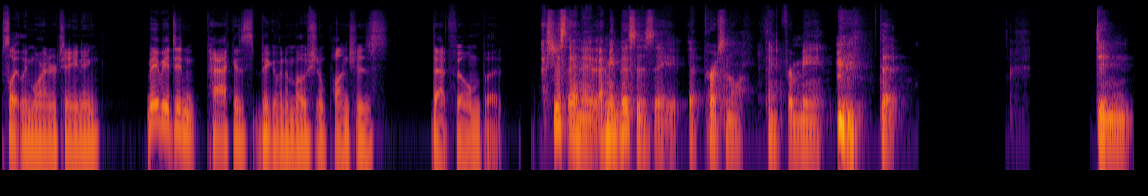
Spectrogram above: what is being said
slightly more entertaining. Maybe it didn't pack as big of an emotional punch as that film, but It's just, and I, I mean, this is a, a personal thing for me that didn't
